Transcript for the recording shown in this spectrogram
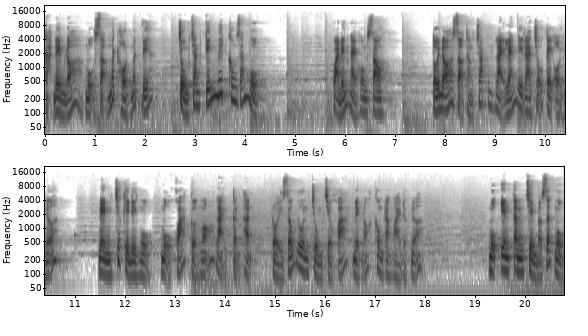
Cả đêm đó, mụ sợ mất hồn, mất vía. Chùm chăn kín mít không dám ngủ. Qua đến ngày hôm sau, Tối đó sợ thằng chót lại lén đi ra chỗ cây ổi nữa, Nên trước khi đi ngủ, Mụ khóa cửa ngõ lại cẩn thận, Rồi giấu luôn chùm chìa khóa Để nó không ra ngoài được nữa. Mụ yên tâm chìm vào giấc ngủ.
